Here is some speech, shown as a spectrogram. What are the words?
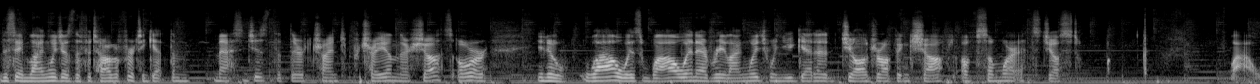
the same language as the photographer to get the messages that they're trying to portray in their shots or you know wow is wow in every language. When you get a jaw-dropping shot of somewhere it's just wow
